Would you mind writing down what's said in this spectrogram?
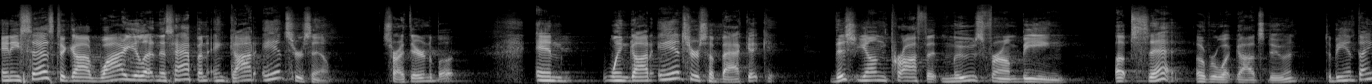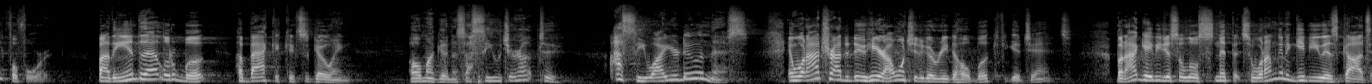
and he says to God, Why are you letting this happen? And God answers him. It's right there in the book. And when God answers Habakkuk, this young prophet moves from being upset over what God's doing to being thankful for it. By the end of that little book, Habakkuk is going, Oh my goodness, I see what you're up to. I see why you're doing this. And what I tried to do here, I want you to go read the whole book if you get a chance. But I gave you just a little snippet. So, what I'm going to give you is God's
